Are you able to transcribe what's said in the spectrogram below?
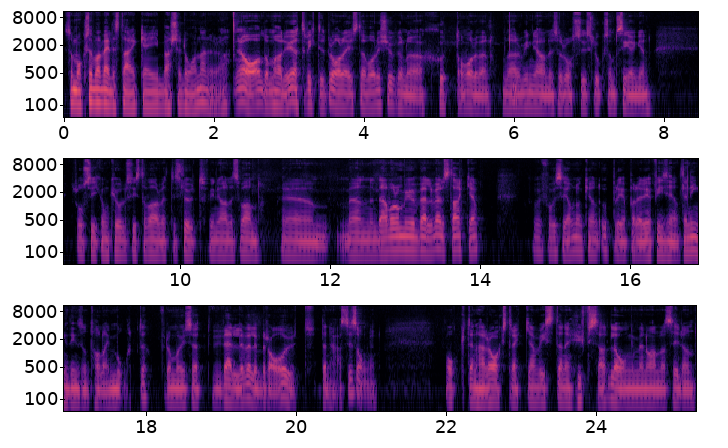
som också var väldigt starka i Barcelona nu då. Ja, de hade ju ett riktigt bra race. Där var det 2017 var det väl. När Vinales och Rossi slog som segern. Rossi gick omkull sista varvet till slut. Vinales vann. Ehm, men där var de ju väldigt, väldigt starka. Vi får väl se om de kan upprepa det. Det finns egentligen ingenting som talar emot det. För de har ju sett väldigt, väldigt bra ut den här säsongen. Och den här raksträckan, visst den är hyfsat lång men å andra sidan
